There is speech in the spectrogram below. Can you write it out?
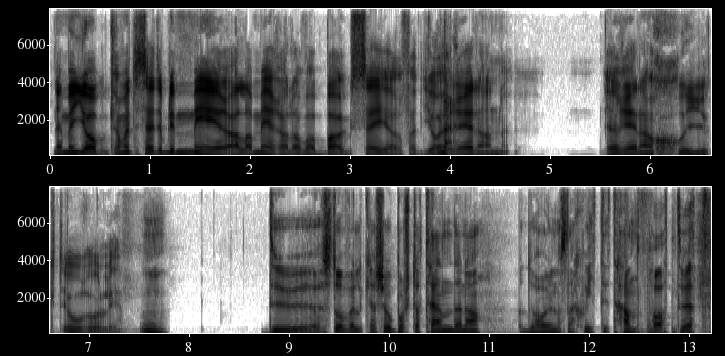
Nej men jag kan väl inte säga att jag blir mer alarmerad av vad Bugs säger för att jag är Nej. redan, jag är redan sjukt orolig. Mm. Du står väl kanske och borstar tänderna. Du har ju något sånt här skitigt handfat, du vet.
